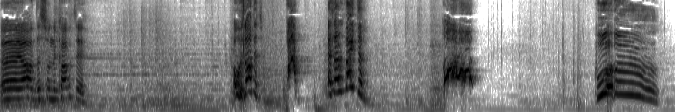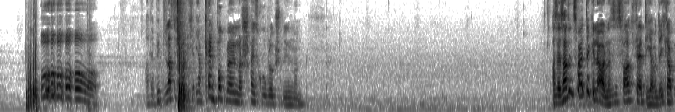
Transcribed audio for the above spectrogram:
Äh, ja, das ist so eine Karte. Oh, es ladet! Ah! Es ladet weiter! Ah! Uh! Oh! Alter, bitte lass mich mal. Ich, ich hab keinen Bock mehr, immer scheiß Roblox spielen, Mann. Also es hat uns weitergeladen, es ist fast fertig, aber ich glaube.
